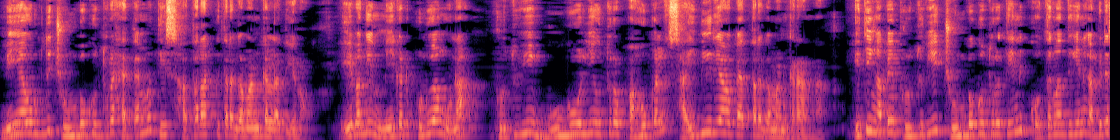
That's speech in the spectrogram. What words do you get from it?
මේ අවුරුද්දේ චුම්බක උතුර හැතැම්ම 34ක් විතර ගමන් කරලා තියෙනවා. ඒ වගේ මේකට පුළුවන් වුණා පෘථිවියේ භූගෝලීය උතුර පහු කළ සයිබීරියාව පැත්තට ගමන් කරන්නත්. ඉතින් අපේ පෘථිවියේ චුම්බක උතුර තියෙන්නේ කොතනද කියන එක අපිට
